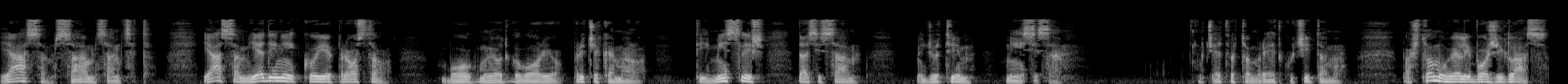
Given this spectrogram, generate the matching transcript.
ja sam sam samcet. Ja sam jedini koji je preostao. Bog mu je odgovorio, pričekaj malo. Ti misliš da si sam, međutim nisi sam. U četvrtom redku čitamo, pa što mu veli Boži glas?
